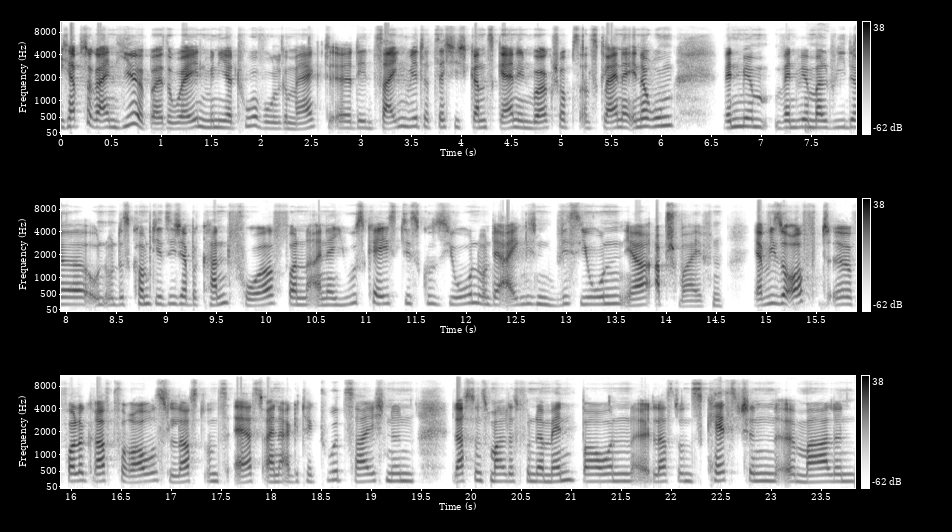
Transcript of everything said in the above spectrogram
ich habe sogar einen hier, by the way, in Miniatur wohlgemerkt. Äh, den zeigen wir tatsächlich ganz gerne in Workshops als kleine Erinnerung, wenn wir, wenn wir mal wieder, und, und es kommt dir sicher bekannt vor, von einer Use-Case-Diskussion und der eigentlichen Vision ja, abschweifen. Ja, wie so oft, äh, volle Kraft voraus, lasst uns erst eine Architektur zeichnen, lasst uns mal das Fundament bauen, äh, lasst uns Kästchen äh, malen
